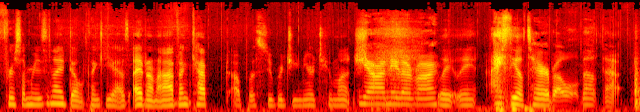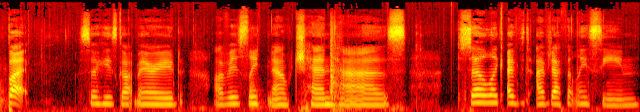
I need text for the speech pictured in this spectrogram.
for some reason, I don't think he has. I don't know. I haven't kept up with Super Junior too much Yeah, neither have I. lately. I feel terrible about that. But so he's got married. Obviously now Chen has. So like I've I've definitely seen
